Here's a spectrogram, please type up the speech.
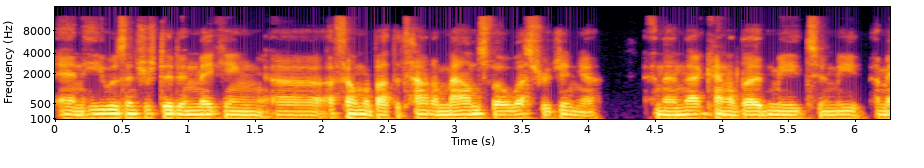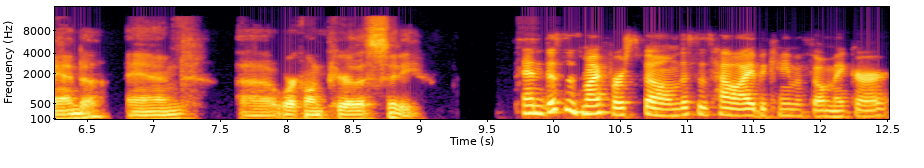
and he was interested in making uh, a film about the town of Moundsville, West Virginia. And then that kind of led me to meet Amanda and uh, work on Peerless City. And this is my first film. This is how I became a filmmaker.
